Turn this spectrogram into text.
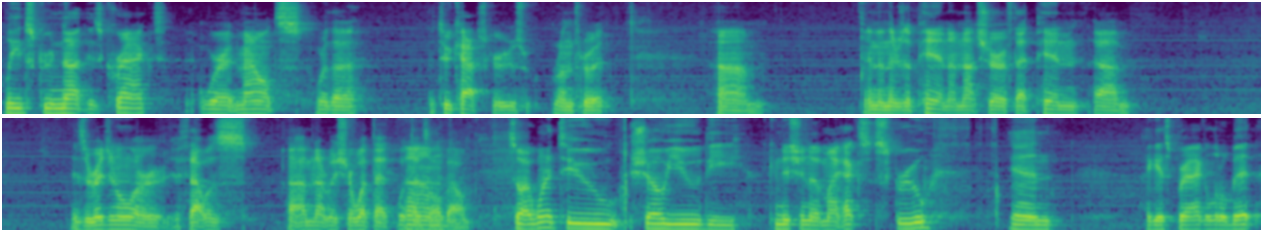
lead screw nut is cracked where it mounts, where the the two cap screws run through it. Um, and then there's a pin. I'm not sure if that pin um, is original or if that was I'm not really sure what that what that's Um, all about. So I wanted to show you the condition of my X screw and I guess brag a little bit.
